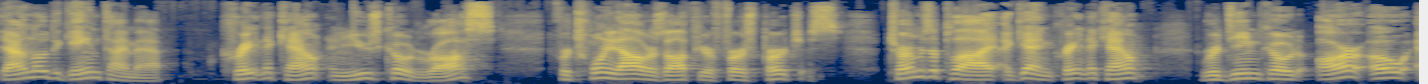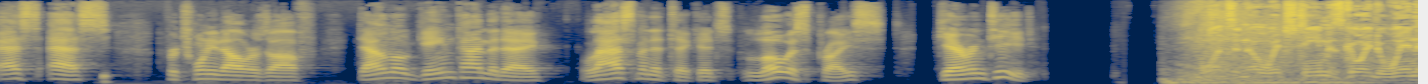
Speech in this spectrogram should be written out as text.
Download the Game Time app, create an account, and use code ROSS for $20 off your first purchase. Terms apply. Again, create an account, redeem code ROSS for $20 off. Download Game Time today. Last minute tickets, lowest price, guaranteed. Want to know which team is going to win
